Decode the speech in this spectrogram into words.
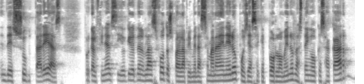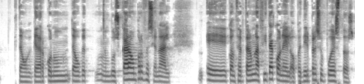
de, subtareas, porque al final si yo quiero tener las fotos para la primera semana de enero, pues ya sé que por lo menos las tengo que sacar, tengo que quedar con un, tengo que buscar a un profesional, eh, concertar una cita con él o pedir presupuestos,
